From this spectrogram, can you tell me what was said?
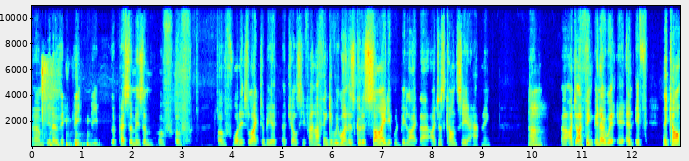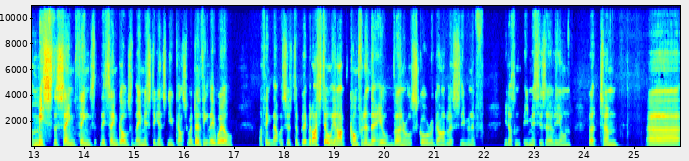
um, you know, the, the, the pessimism of of of what it's like to be a, a, Chelsea fan. I think if we weren't as good a side, it would be like that. I just can't see it happening. No. Um, uh, I, I, think you know, and if they can't miss the same things, the same goals that they missed against Newcastle, I don't think they will. I think that was just a blip, but I still, you know, I'm confident that he'll Werner will score regardless, even if he doesn't, he misses early on. But um, uh,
